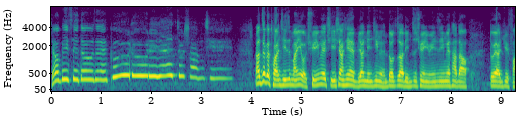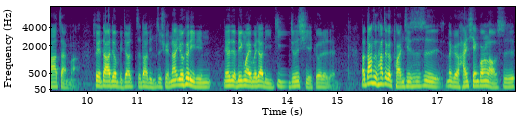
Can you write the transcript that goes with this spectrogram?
叫彼此都在孤独的人中伤心。那这个团其实蛮有趣，因为其实像现在比较年轻的人都知道林志炫，原因是因为他到对岸去发展嘛，所以大家就比较知道林志炫。那尤克里林，那有另外一位叫李记，就是写歌的人。那当时他这个团其实是那个韩贤光老师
